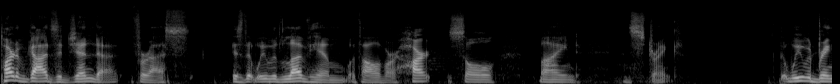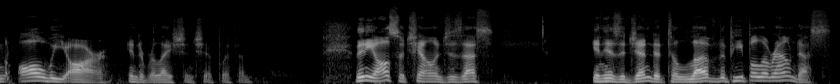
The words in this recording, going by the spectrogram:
Part of God's agenda for us is that we would love him with all of our heart, soul, mind, and strength. That we would bring all we are into relationship with him. Then he also challenges us in his agenda to love the people around us,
